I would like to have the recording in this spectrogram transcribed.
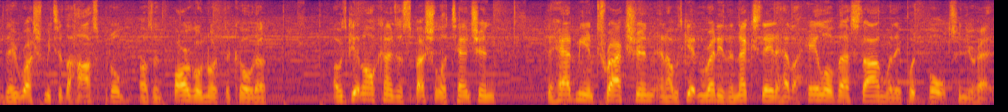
They rushed me to the hospital. I was in Fargo, North Dakota. I was getting all kinds of special attention. They had me in traction, and I was getting ready the next day to have a halo vest on where they put bolts in your head.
